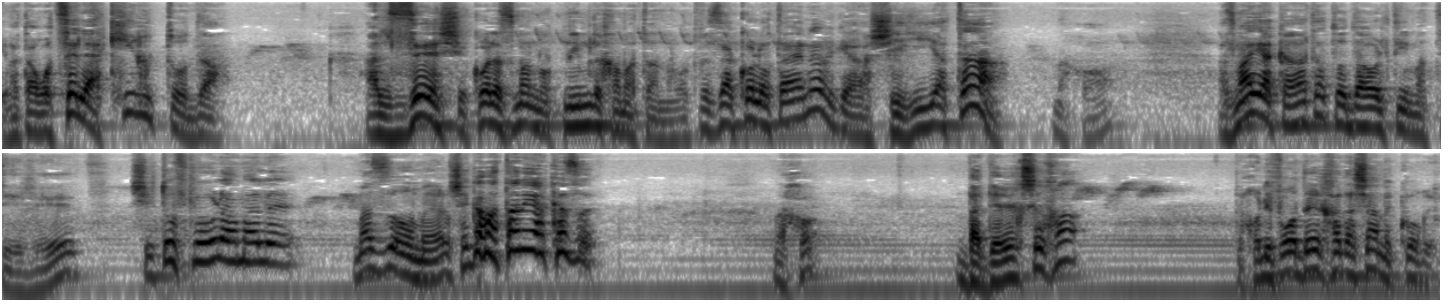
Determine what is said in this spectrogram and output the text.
אם אתה רוצה להכיר תודה על זה שכל הזמן נותנים לך מתנות, וזה הכל אותה אנרגיה, שהיא אתה, נכון? אז מהי הכרת התודה האולטימטיבית? שיתוף פעולה מלא. מה זה אומר? שגם אתה נהיה כזה. נכון. בדרך שלך. אתה יכול לברות דרך חדשה, מקורית.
